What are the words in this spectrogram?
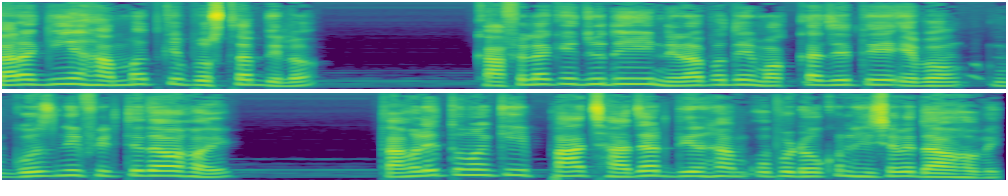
তারা গিয়ে হাম্মাদকে প্রস্তাব দিল, কাফেলাকে যদি নিরাপদে মক্কা যেতে এবং গজনি ফিরতে দেওয়া হয়, তাহলে তোমাকে পাঁচ হাজার দিরহাম উপঢৌকন হিসেবে দেওয়া হবে।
